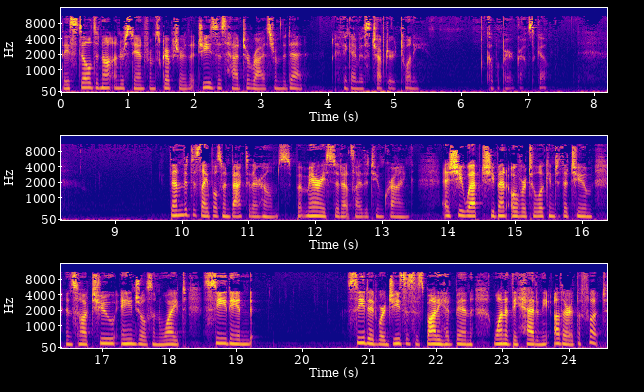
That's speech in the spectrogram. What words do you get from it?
They still did not understand from Scripture that Jesus had to rise from the dead. I think I missed chapter 20 a couple paragraphs ago. Then the disciples went back to their homes, but Mary stood outside the tomb crying. As she wept, she bent over to look into the tomb and saw two angels in white seated seated where Jesus' body had been, one at the head and the other at the foot.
